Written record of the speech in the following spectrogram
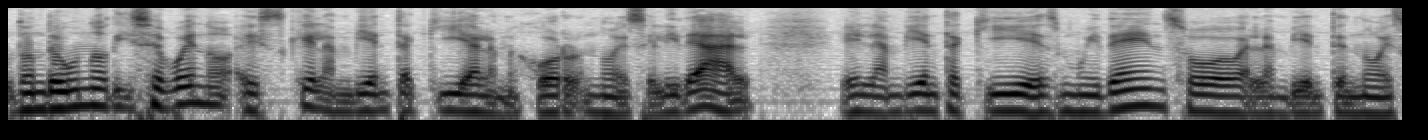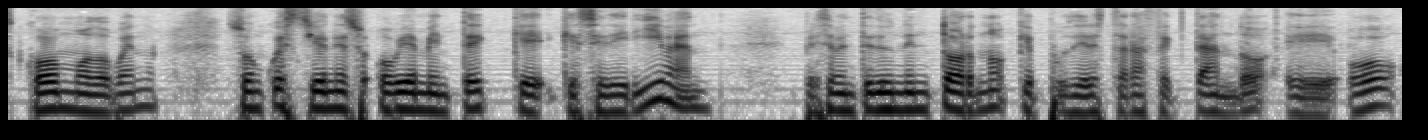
donde uno dice, bueno, es que el ambiente aquí a lo mejor no es el ideal, el ambiente aquí es muy denso, el ambiente no es cómodo, bueno, son cuestiones obviamente que, que se derivan precisamente de un entorno que pudiera estar afectando eh, o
